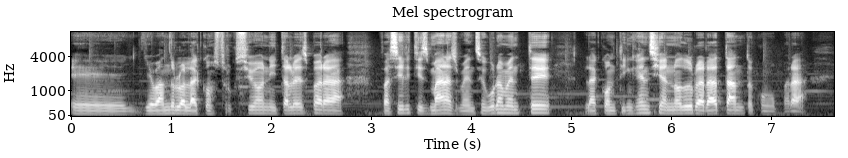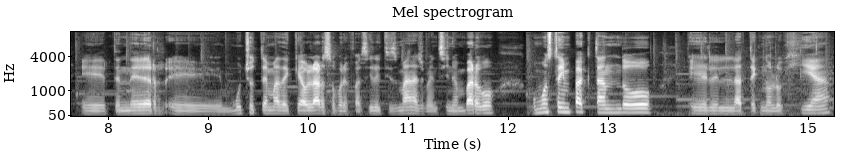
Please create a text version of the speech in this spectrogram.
eh, llevándolo a la construcción y tal vez para facilities management. Seguramente la contingencia no durará tanto como para tener mucho tema de qué hablar sobre facilities management. Sin embargo, ¿cómo está impactando la tecnología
